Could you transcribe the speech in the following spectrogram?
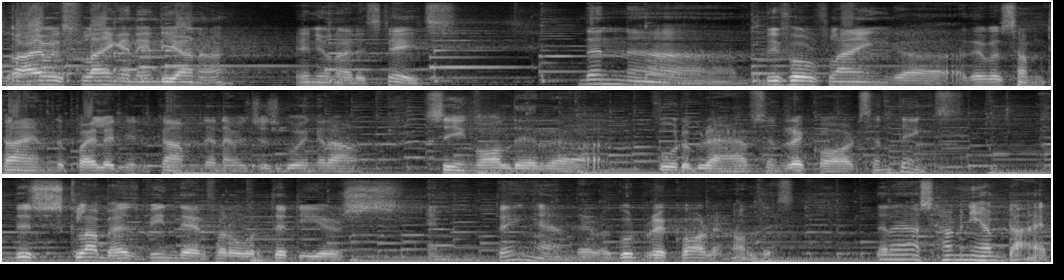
So I was flying in Indiana in United States. Then uh, before flying, uh, there was some time, the pilot didn't come, then I was just going around seeing all their uh, photographs and records and things. This club has been there for over thirty years in thing and they have a good record and all this. Then I asked, how many have died?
